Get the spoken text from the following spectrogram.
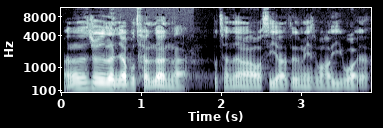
反正就是人家不承认啦，不承认 ROC 啊，这个没什么好意外的。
